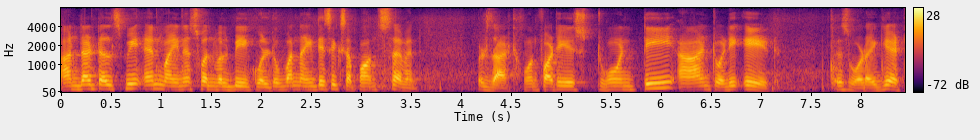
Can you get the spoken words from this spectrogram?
and that tells me n minus 1 will be equal to 196 upon 7 what is that? 140 is 20 and 28 is what I get.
